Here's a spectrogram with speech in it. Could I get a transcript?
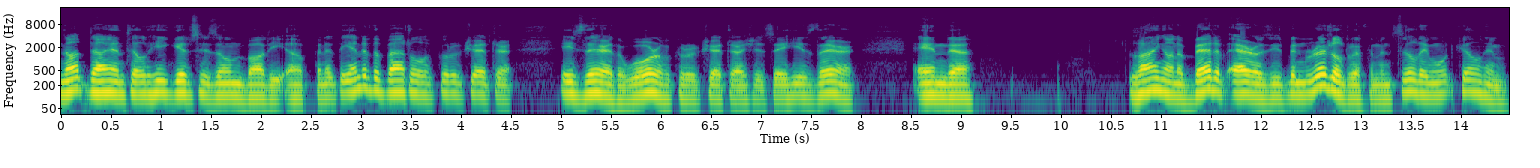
not die until he gives his own body up. And at the end of the battle of Kurukshetra, he's there, the war of Kurukshetra, I should say, he is there. And uh, lying on a bed of arrows, he's been riddled with them, and still they won't kill him.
